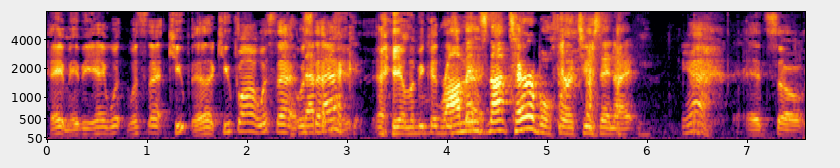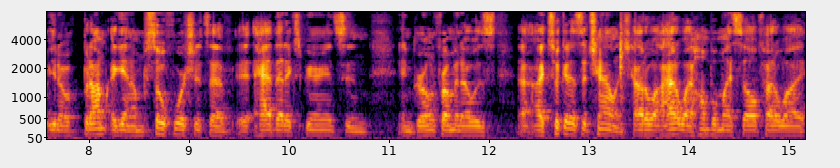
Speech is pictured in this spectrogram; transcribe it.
hey, maybe hey, what, what's that coupon? Uh, coupon? What's that? Cut what's that that? back. yeah, let me cut Ramen's not terrible for a Tuesday night. Yeah. And so you know but i'm again i'm so fortunate to have had that experience and and grown from it i was i took it as a challenge how do i how do i humble myself how do i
